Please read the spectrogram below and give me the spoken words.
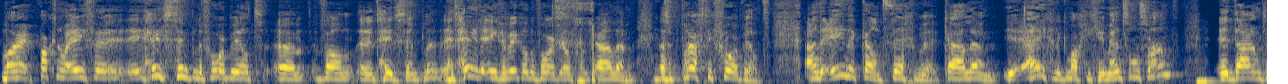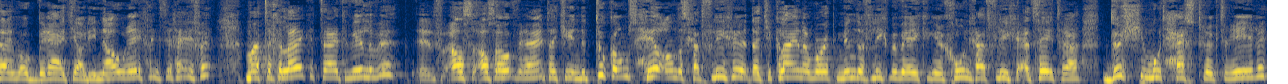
Maar pak nou even een heel simpele voorbeeld um, van het hele simpele, het hele ingewikkelde voorbeeld van KLM. Dat is een prachtig voorbeeld. Aan de ene kant zeggen we, KLM, eigenlijk mag je geen mensen ontslaan. En eh, daarom zijn we ook bereid jou die nauwregeling te geven. Maar tegelijkertijd willen we eh, als, als overheid dat je in de toekomst heel anders gaat vliegen, dat je kleiner wordt, minder vliegbewegingen, groen gaat vliegen, et cetera. Dus je moet herstructureren.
